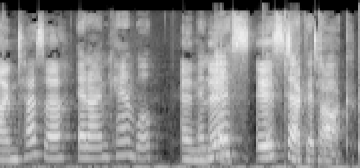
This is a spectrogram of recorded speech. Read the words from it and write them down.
I'm Tessa, And I'm Campbell. and, And this, this is Tekka Talk. Talk.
